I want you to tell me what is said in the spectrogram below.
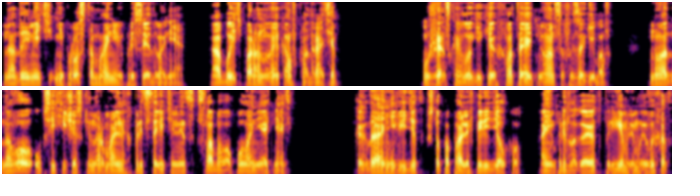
надо иметь не просто манию преследования, а быть параноиком в квадрате. У женской логики хватает нюансов и загибов, но одного у психически нормальных представительниц слабого пола не отнять. Когда они видят, что попали в переделку, а им предлагают приемлемый выход,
